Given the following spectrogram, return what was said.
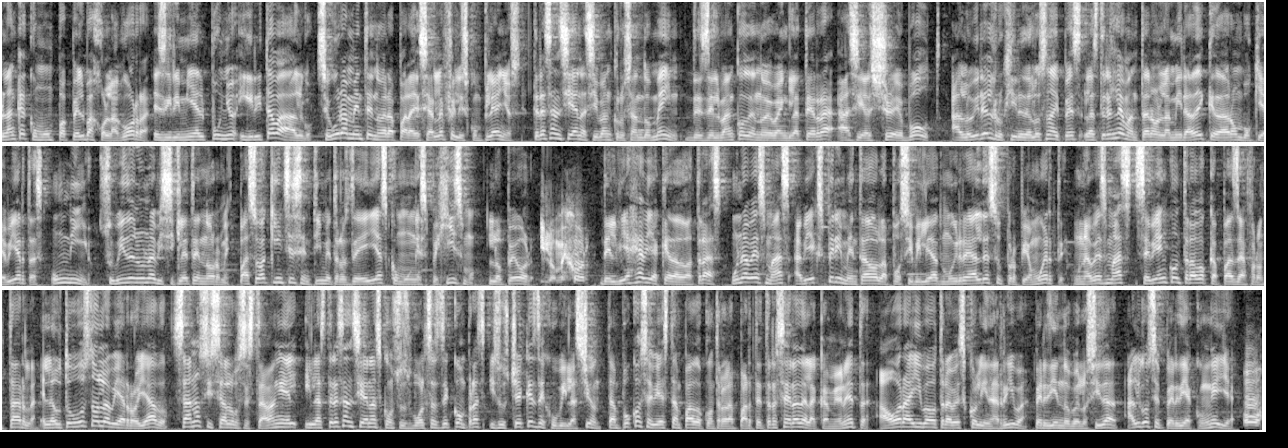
blanca como un papel bajo la gorra, esgrimía el puño y gritaba algo. Seguramente no era para desearle feliz cumpleaños. Tres ancianas iban cruzando Maine, desde el banco de Nueva Inglaterra hacia el Shre Boat. Al oír el rugir de los naipes, las tres levantaron la mirada y quedaron boquiabiertas. Un niño, subido en una bicicleta enorme, pasó a 15 centímetros de ellas como un espejismo. Lo peor, y lo mejor, del viaje había quedado atrás. Una vez más, había experimentado la posibilidad muy real de su propia muerte. Una vez más, se había encontrado capaz de afrontarla. El autobús no lo había arrollado. Sanos y salvos estaban él y las tres ancianas con sus bolsas de compras y sus cheques de jubilación. Tampoco se había estampado contra la parte trasera de la camioneta. Ahora iba otra vez colina arriba, perdiendo velocidad. Algo se perdía con ella. Oh,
